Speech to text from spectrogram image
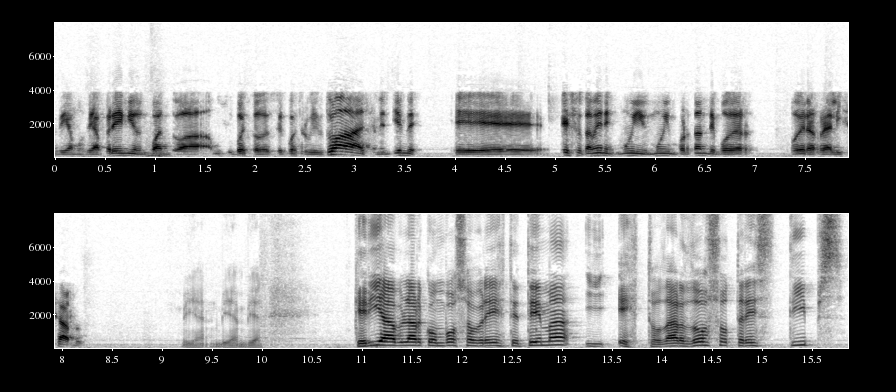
digamos, de apremio en cuanto a un supuesto de secuestro virtual, ¿se me entiende? Eh, eso también es muy muy importante poder poder realizarlo. Bien, bien, bien. Quería hablar con vos sobre este tema y esto, dar dos o tres tips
